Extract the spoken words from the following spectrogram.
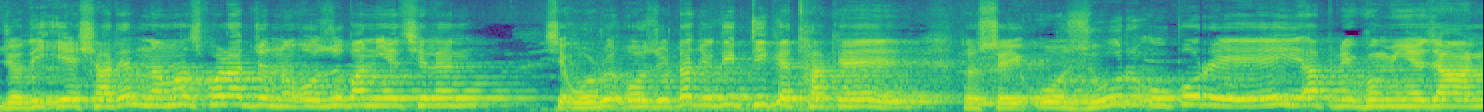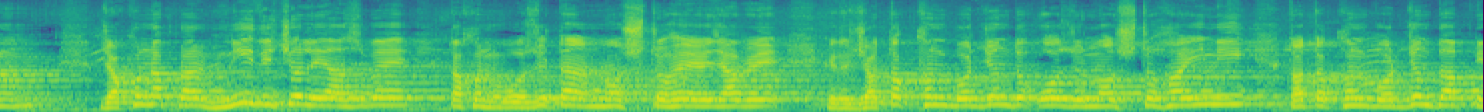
যদি এ সারের নামাজ পড়ার জন্য অজু বানিয়েছিলেন সে অজুটা যদি টিকে থাকে, তো সেই অজুর উপরেই আপনি ঘুমিয়ে যান। যখন আপনার নিদ চলে আসবে, তখন অজুটা নষ্ট হয়ে যাবে। কিন্তু যতক্ষণ পর্যন্ত অজু নষ্ট হয়নি, ততক্ষণ পর্যন্ত আপনি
